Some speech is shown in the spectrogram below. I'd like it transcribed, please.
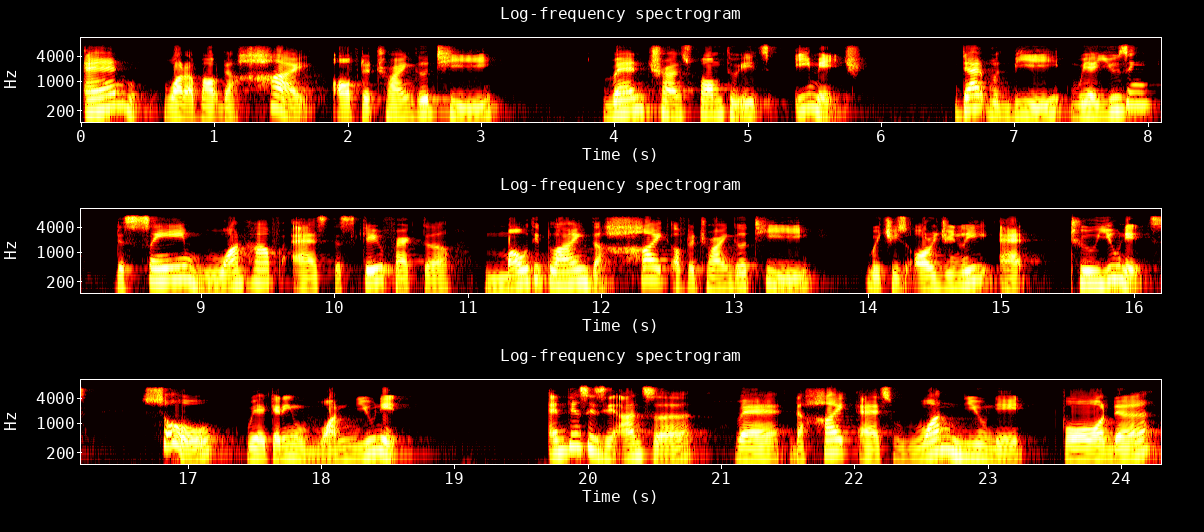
And what about the height of the triangle T when transformed to its image? That would be, we are using the same 1 half as the scale factor multiplying the height of the triangle T which is originally at 2 units. So we are getting 1 unit. And this is the answer where the height as 1 unit for the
